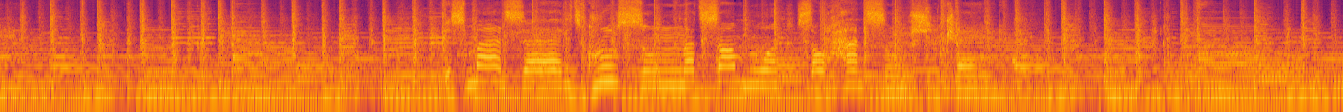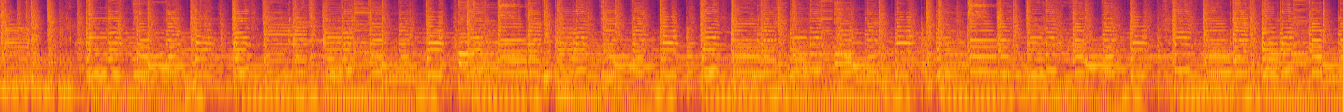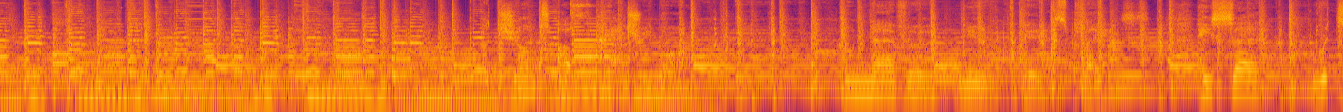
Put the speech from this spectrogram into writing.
This mindset, it's gruesome that someone so handsome should care.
